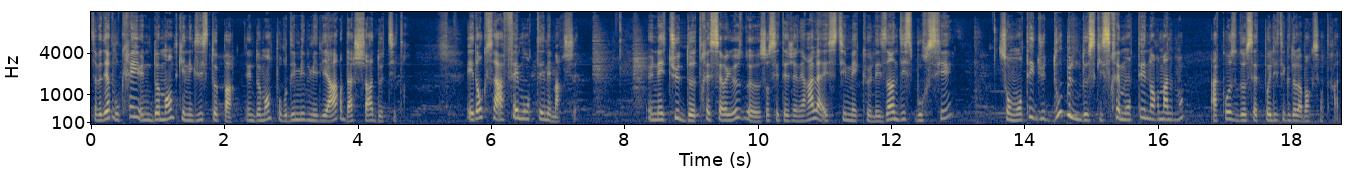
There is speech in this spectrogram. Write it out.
Ça veut dire que vous créez une demande qui n'existe pas, une demande pour 10 000 milliards d'achats de titres. Et donc ça a fait monter les marchés. Une étude très sérieuse de Société Générale a estimé que les indices boursiers sont montés du double de ce qui serait monté normalement à cause de cette politique de la Banque centrale.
